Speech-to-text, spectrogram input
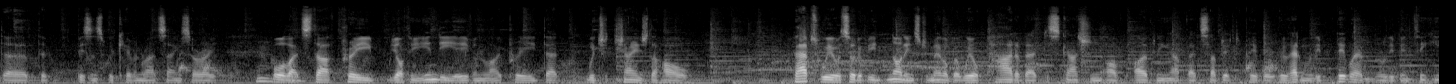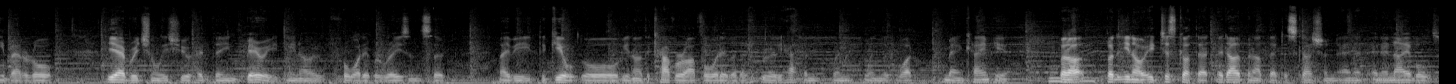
the the business with Kevin Rudd saying sorry, mm. all that stuff, pre Yothu Yindi, even like pre that, which changed the whole. Perhaps we were sort of in, not instrumental, but we were part of that discussion of opening up that subject to people who hadn't really people hadn't really been thinking about it all the Aboriginal issue had been buried, you know, for whatever reasons that maybe the guilt or you know the cover up or whatever that really happened when, when the white man came here. Mm-hmm. But I, but you know it just got that it opened up that discussion and it, it enabled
